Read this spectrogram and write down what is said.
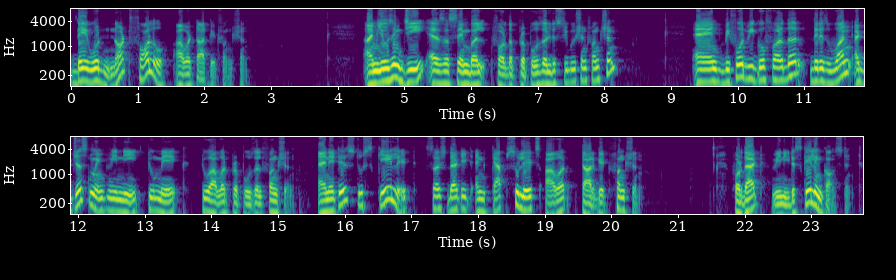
they would not follow our target function. I'm using G as a symbol for the proposal distribution function. And before we go further, there is one adjustment we need to make to our proposal function. And it is to scale it such that it encapsulates our target function. For that, we need a scaling constant.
